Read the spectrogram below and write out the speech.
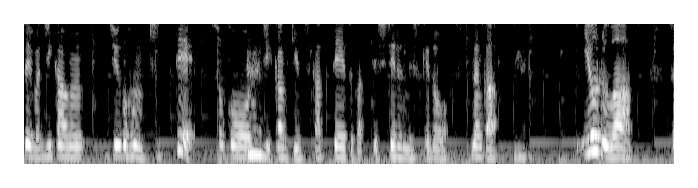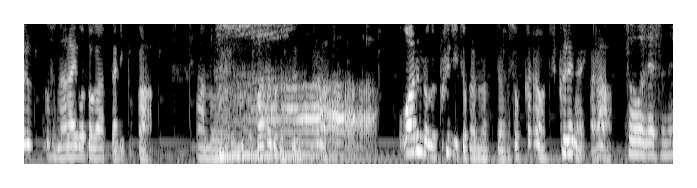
例えば時間15分切って、そこを時間給使ってとかってしてるんですけど、うん、なんか、夜は、それこそ習い事があったりとか、あの、バタバタするから、終わるのが9時とかになったら、そこからは作れないから、そうですね。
